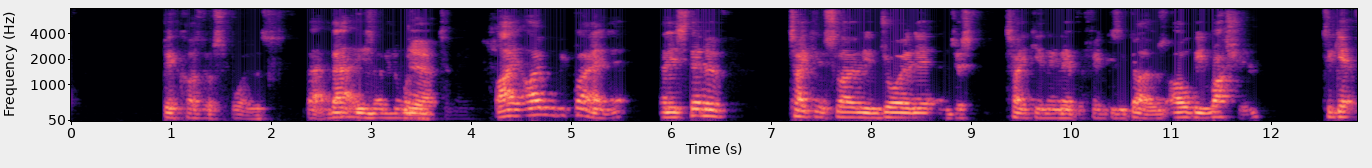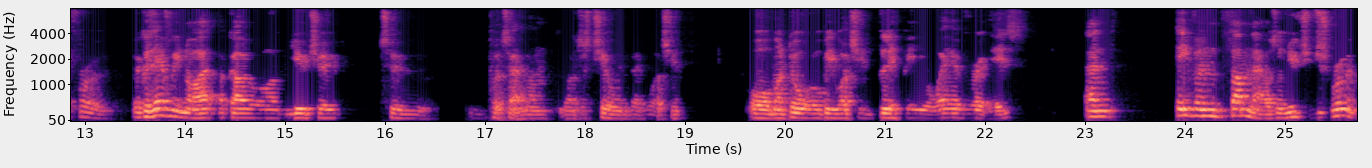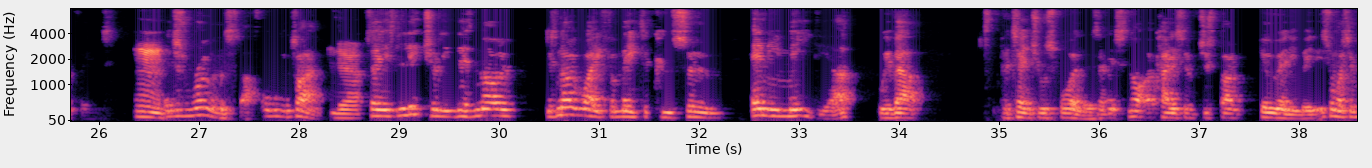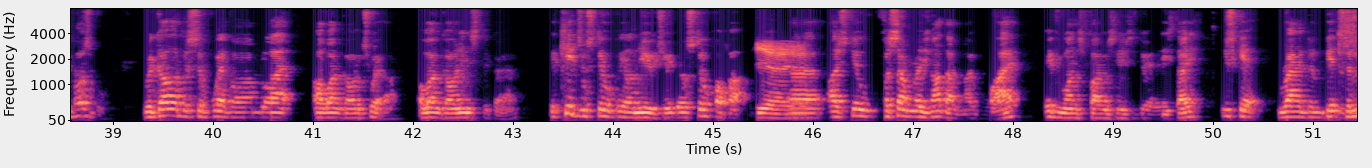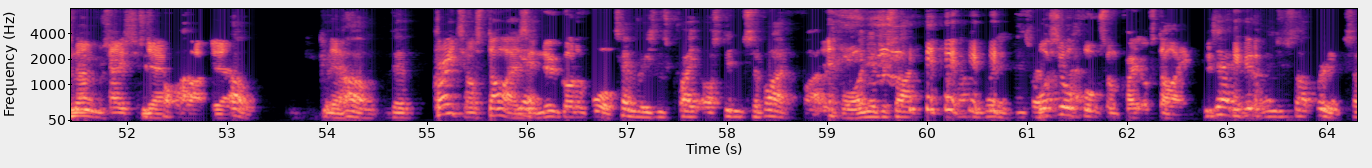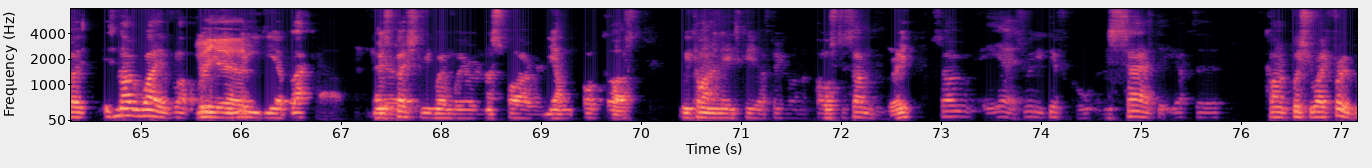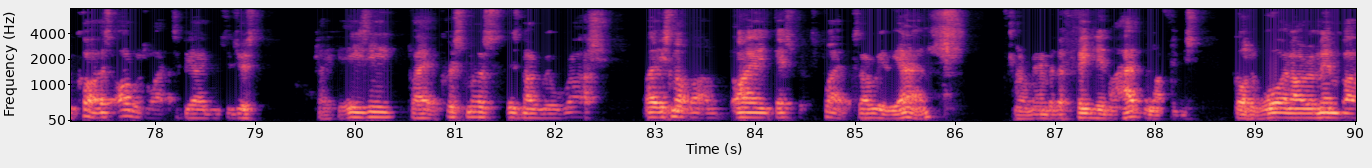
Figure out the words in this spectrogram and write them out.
because of spoilers. That that is mm. annoying Yeah. to me. I, I will be playing it, and instead of taking it slowly, enjoying it, and just taking in everything as it goes, I'll be rushing to get through. Because every night I go on YouTube to put something on, I'll just chill in bed watching, or my daughter will be watching Blippi or whatever it is, and even thumbnails on YouTube just ruin things. Mm, They just ruin stuff all the time. yeah. So it's literally there's no there's no way for me to consume any media without potential spoilers, and it's not a case of just don't do any media. It's almost impossible, regardless of whether I'm like I won't go on Twitter, I won't go on Instagram. The kids will still be on YouTube. They'll still pop up. Yeah, yeah. Uh, I still, for some reason, I don't know why. Everyone's phone seems to do it these days. You just get random bits Just of news. just yeah, pop up. yeah. Oh, Yeah. oh, the Kratos dies Yeah. in New God of War. ten reasons Kratos didn't survive the fight before, and you're just like, oh, brilliant. What's your that. thoughts on Kratos dying? Exactly, and just like brilliant. So there's no way of like Yeah. media blackout, and especially when we're an aspiring young podcast, we kind of need to keep our finger on the pulse to some degree. So yeah, it's really difficult, and it's sad that you have to of push your way through because I would like to be able to just take it easy, play it at Christmas. There's no real rush. Like, it's not that I'm, I ain't desperate to play it because I really am. I remember the feeling I had when I finished God of War, and I remember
